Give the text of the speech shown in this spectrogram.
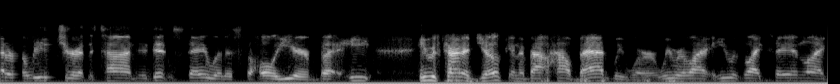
had a reliever at the time who didn't stay with us the whole year, but he he was kind of joking about how bad we were. We were like, he was like saying like,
